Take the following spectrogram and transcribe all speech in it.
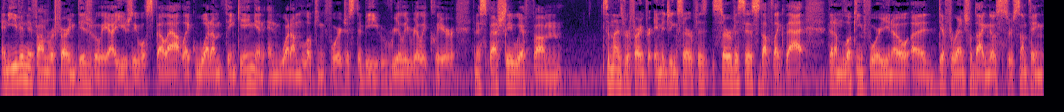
and even if I'm referring digitally, I usually will spell out like what I'm thinking and, and what I'm looking for, just to be really really clear. And especially with um, sometimes referring for imaging service, services, stuff like that, that I'm looking for, you know, a differential diagnosis or something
